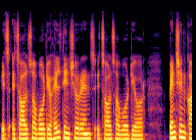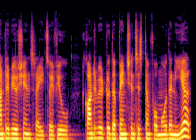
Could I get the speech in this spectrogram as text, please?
it's it's also about your health insurance it's also about your pension contributions, right? So if you contribute to the pension system for more than a year,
